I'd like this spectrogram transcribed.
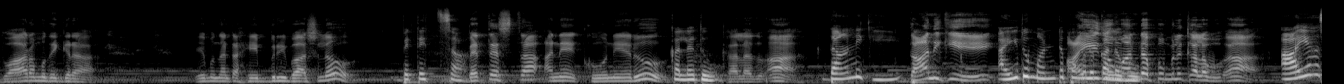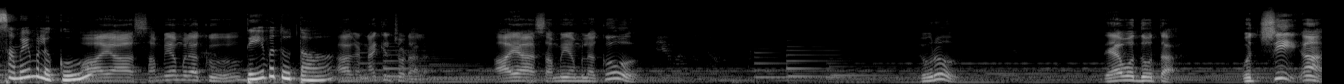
ద్వారము దగ్గర. ఏముందంట? హెబ్రీ భాషలో బెతెత్సా. బెతెస్తా అనే కోనేరు కలదు. కలదు. ఆ దానికి దానికి ఐదు మంటపములు ఐదు కలవు. మండపములు కలవు. ఆ. ఆయా సమయములకు ఆయా సమయములకు దేవదూత ఆగ నకిల్ చూడాల? ఆయా సమయములకు ఎవరు? దేవదూత వచ్చి ఆ.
